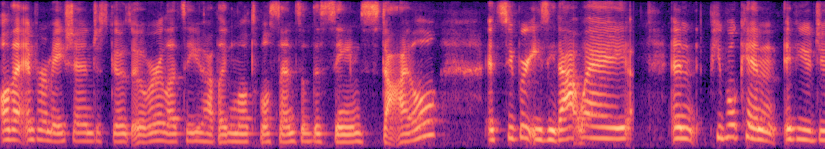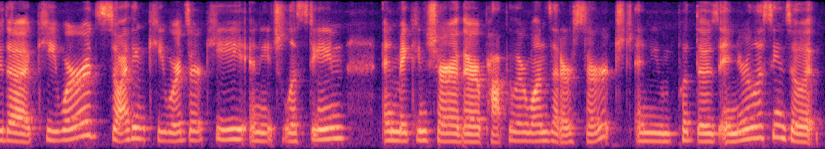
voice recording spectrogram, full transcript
all that information just goes over. Let's say you have like multiple scents of the same style. It's super easy that way. And people can if you do the keywords so i think keywords are key in each listing and making sure there are popular ones that are searched and you put those in your listing so it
